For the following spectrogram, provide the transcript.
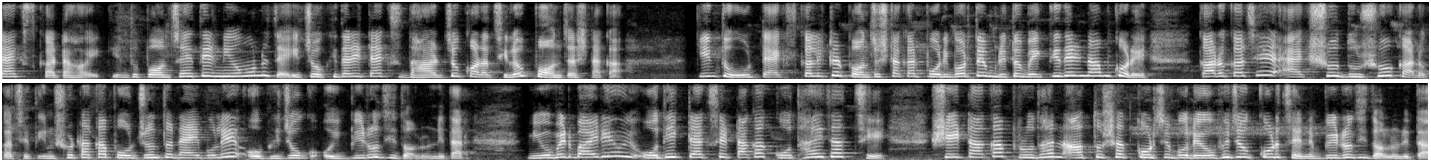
ট্যাক্স কাটা হয়। কিন্তু পঞ্চায়েতের নিয়ম অনুযায়ী চৌকিদারি ট্যাক্স ধার্য করা ছিল পঞ্চাশ টাকা। কিন্তু ট্যাক্স কালেক্টর পঞ্চাশ টাকার পরিবর্তে মৃত ব্যক্তিদের নাম করে কারও কাছে একশো, দুশো, কারও কাছে তিনশো টাকা পর্যন্ত নেয় বলে অভিযোগ ওই বিরোধী দলনেতার। নিয়মের বাইরে ওই অধিক ট্যাক্সের টাকা কোথায় যাচ্ছে, সেই টাকা প্রধান আত্মসাৎ করছে বলে অভিযোগ করছেন বিরোধী দলনেতা।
